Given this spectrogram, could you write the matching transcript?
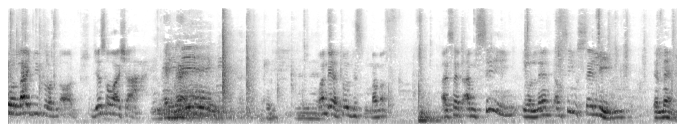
you like it or not, just so I shall. Amen. One day I told this mama, I said, I'm seeing your land, I'm seeing you selling a land.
